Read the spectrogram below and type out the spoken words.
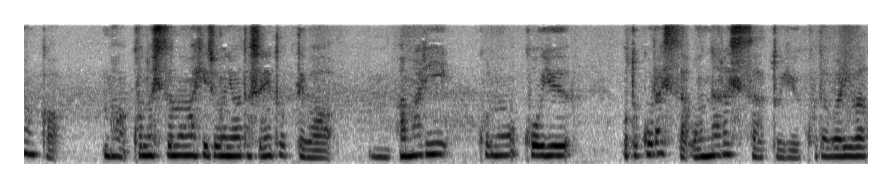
なんか、まあ、この質問は非常に私にとっては、うん、あまりこのこういう男らしさ女らしさというこだわりは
